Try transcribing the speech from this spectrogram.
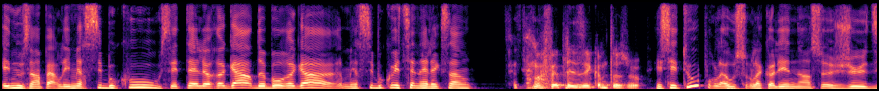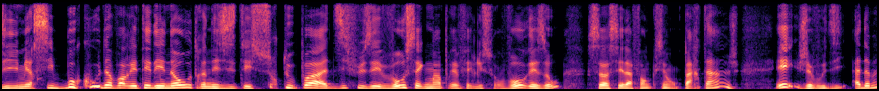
et nous en parler. Merci beaucoup. C'était le regard de Beauregard. Merci beaucoup, Étienne Alexandre. Ça m'a fait plaisir, comme toujours. Et c'est tout pour La Haut sur la Colline en ce jeudi. Merci beaucoup d'avoir été des nôtres. N'hésitez surtout pas à diffuser vos segments préférés sur vos réseaux. Ça, c'est la fonction partage. Et je vous dis à demain.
